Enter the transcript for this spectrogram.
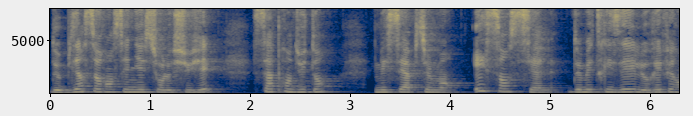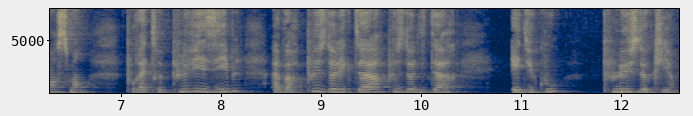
de bien se renseigner sur le sujet. Ça prend du temps, mais c'est absolument essentiel de maîtriser le référencement pour être plus visible, avoir plus de lecteurs, plus d'auditeurs et du coup plus de clients.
